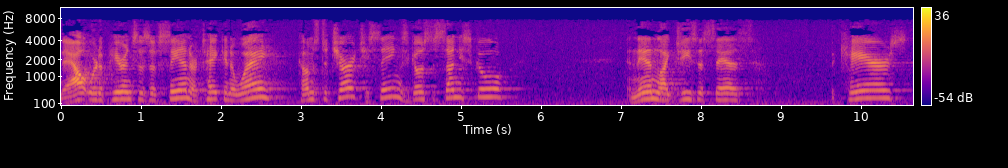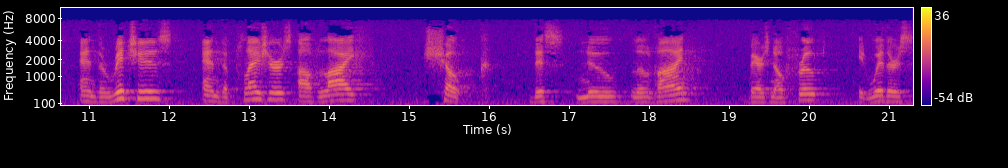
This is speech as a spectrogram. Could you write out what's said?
The outward appearances of sin are taken away. Comes to church, he sings, he goes to Sunday school. And then, like Jesus says, the cares and the riches and the pleasures of life choke this new little vine, bears no fruit, it withers,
